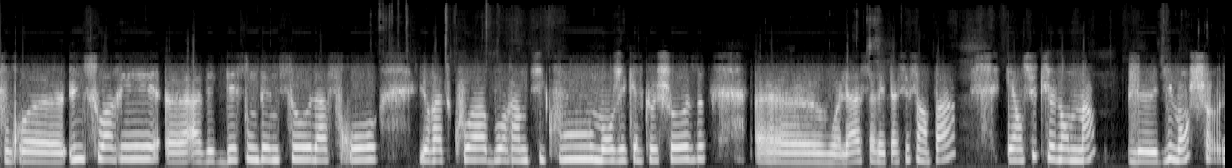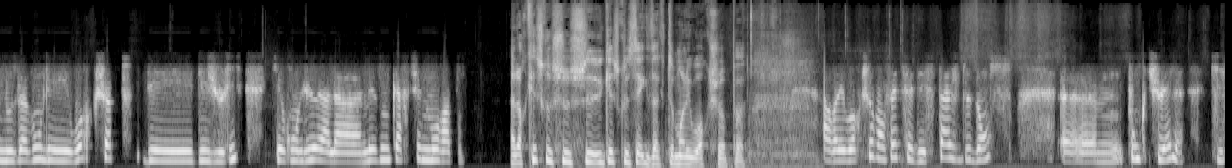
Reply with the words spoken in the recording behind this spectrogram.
pour euh, une soirée euh, avec des sons dancehall, afro. Il y aura de quoi boire un petit coup, manger quelque chose. Voilà, ça va être assez sympa. Et ensuite le lendemain, le dimanche, nous avons les workshops des, des jurys qui auront lieu à la maison quartier de Montrapon. Alors qu'est-ce que c'est qu'est-ce que c'est exactement les workshops? Alors les workshops, en fait, c'est des stages de danse euh, ponctuels qui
